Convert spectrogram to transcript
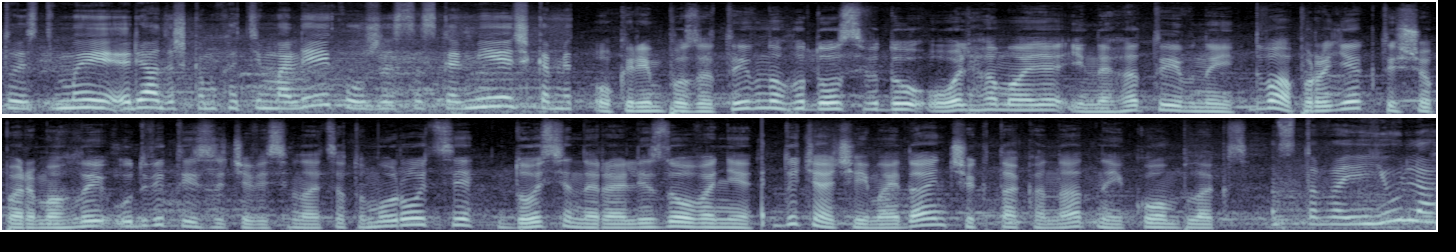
То есть мы рядышком хотим аллейку уже со скамеечками. Окрім позитивного досвіду, Ольга має і негативний. Два проєкти, що перемогли у 2018 році, досі не реалізовані: дитячий майданчик та канатний комплекс. 15 июля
